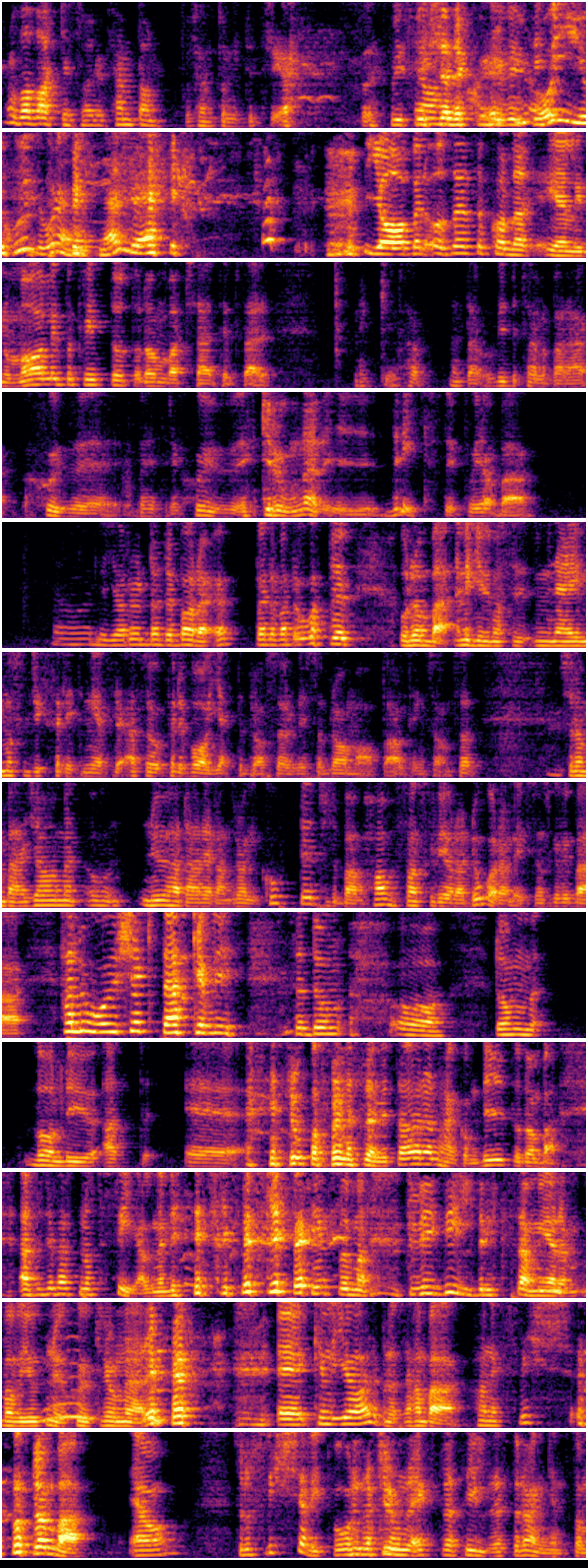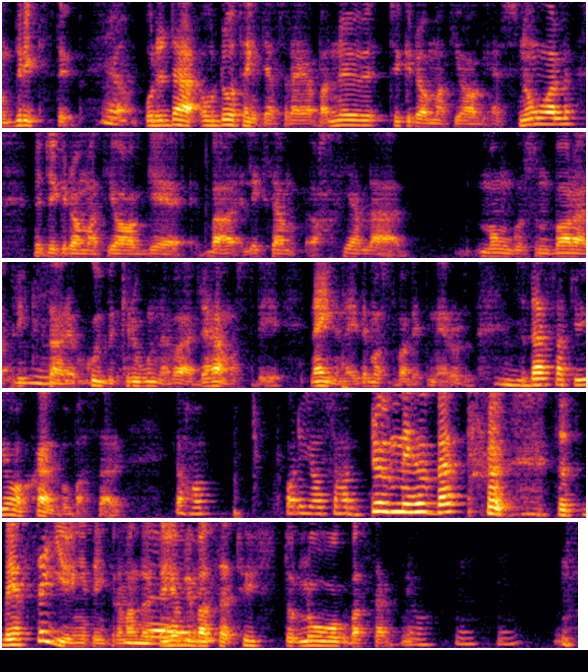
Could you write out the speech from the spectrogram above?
Och vad vart det sa du? 15? 1593. Så vi swishade själv. vi tipp- Oj, sju kronor. Snäll du är. Ja, men och sen så kollar Elin och Malin på kvittot och de vart så här typ så här. Men gud, vänta. Och vi betalar bara sju, vad heter det, sju kronor i dricks typ. Och jag bara, ja, eller jag rundade bara upp eller vadå? Typ. Och de bara, nej men gud vi måste, nej vi måste dricksa lite mer för det, alltså, för det var jättebra service och bra mat och allting sånt. Så, att, så de bara, ja men och nu hade han redan dragit kortet och så bara, "Jaha, vad fan ska vi göra då då liksom? Ska vi bara, hallå ursäkta, kan vi? Så de, åh, de valde ju att eh, ropa på den här servitören, han kom dit och de bara, alltså det vart något fel när vi skulle skriva in summan. För vi vill dricksa mer än vad vi gjort nu, sju kronor. eh, kan vi göra det på något sätt? Han bara, har ni swish? Och de bara, ja. Så då swishar vi 200 kronor extra till restaurangen som dricks typ. Ja. Och, det där, och då tänkte jag sådär, jag bara, nu tycker de att jag är snål. Nu tycker de att jag eh, bara liksom, åh, jävla mongo som bara dricksar sju kronor. Vad är- Det här måste vi, nej nej nej, det måste vara lite mer. Och, Så där satt ju jag själv och bara såhär, jaha, var det jag som var dum i huvudet? så att, men jag säger ju ingenting till de andra utan jag blir bara såhär tyst och låg och bara såhär, ja. Mm, mm.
